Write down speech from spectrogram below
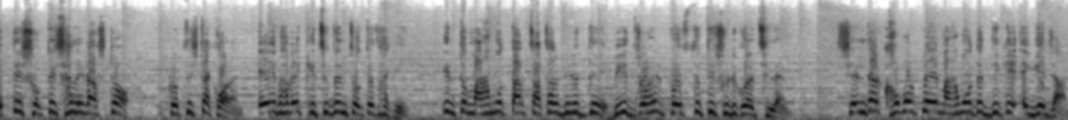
একটি শক্তিশালী রাষ্ট্র প্রতিষ্ঠা করেন। এইভাবে কিছুদিন চলতে থাকে। কিন্তু মাহমুদ তার চাচার বিরুদ্ধে বিদ্রোহের প্রস্তুতি শুরু করেছিলেন। সেনজার খবর পেয়ে মাহমুদের দিকে এগিয়ে যান।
